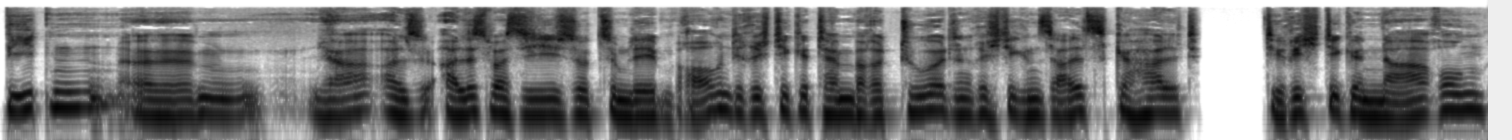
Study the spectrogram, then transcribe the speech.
bieten. Ähm, ja, also alles, was sie so zum Leben brauchen, die richtige Temperatur, den richtigen Salzgehalt, die richtige Nahrung.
